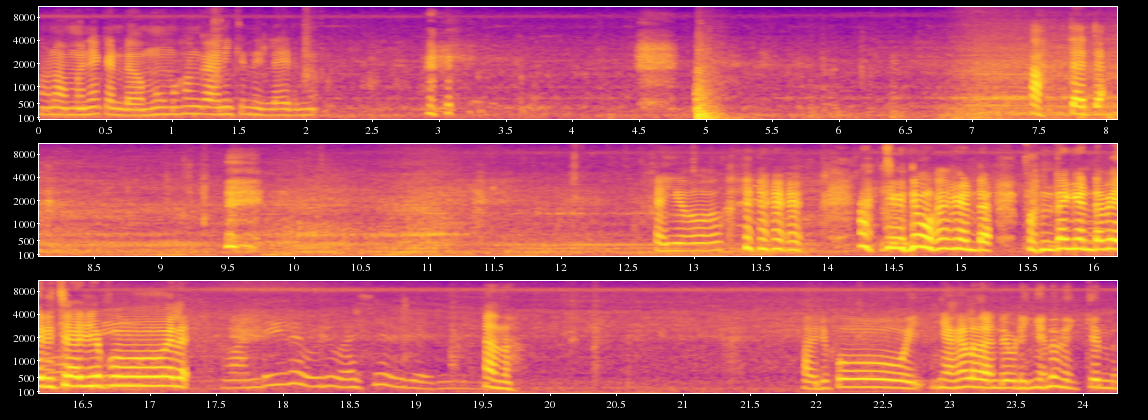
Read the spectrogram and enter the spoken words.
അവൻ അമ്മനെ കണ്ടോ? അമ്മ മുഖം കാണിക്കുന്നില്ലായിരുന്നു. ആ ടാറ്റ. അയ്യോ. അജുവിന്റെ മുഖം കണ്ടോ പന്തം കണ്ട പെരിച്ചാഴിയെ പോലെ. ആന്നോ. അവർ പോയി. ഞങ്ങൾ കണ്ട് ഇവിടെ ഇങ്ങനെ നിൽക്കുന്നു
